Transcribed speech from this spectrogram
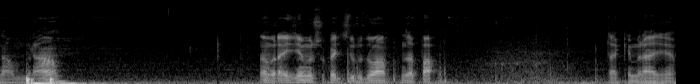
Dobra. Dobra, idziemy szukać źródła zapachu. W takim razie.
